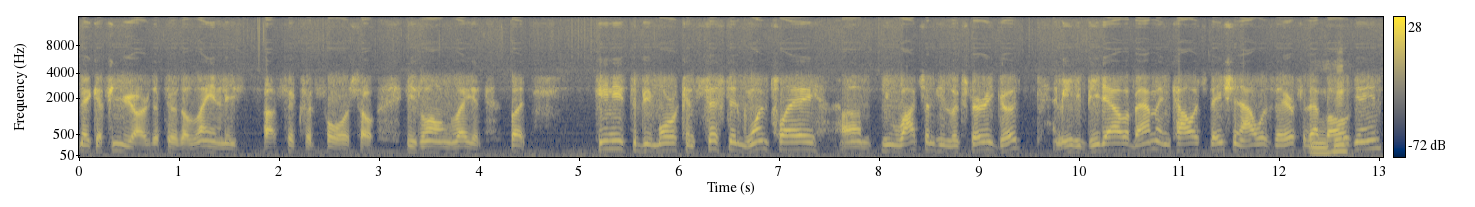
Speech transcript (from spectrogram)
make a few yards if there's a lane, and he's about six foot four, so he's long-legged. But he needs to be more consistent. One play, um, you watch him, he looks very good. I mean, he beat Alabama in College Station. I was there for that mm-hmm. ball game.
